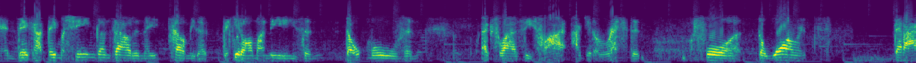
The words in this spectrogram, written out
and they got their machine guns out and they tell me to, to get on my knees and don't move and X, Y, Z. So I, I get arrested for the warrants that I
